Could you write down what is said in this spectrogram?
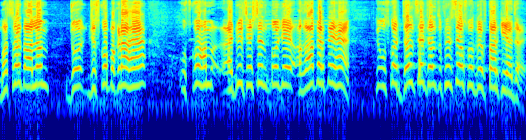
मसरत आलम जो, जिसको पकड़ा है, उसको हम एडमिनिस्ट्रेशन को ये आगाह करते हैं कि उसको जल्द से जल्द फिर से उसको गिरफ़्तार किया जाए।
